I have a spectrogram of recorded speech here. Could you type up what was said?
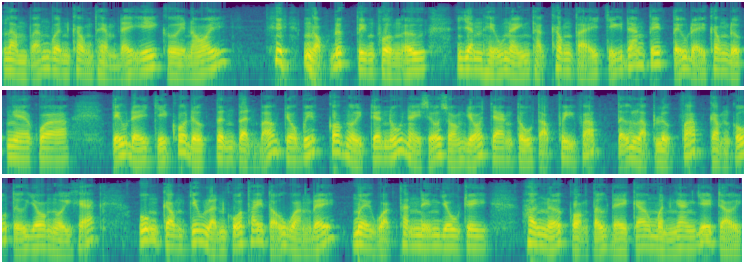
Lâm Vãn Vinh không thèm để ý, cười nói. Ngọc Đức Tiên Phường ư, danh hiệu này thật không tệ, chỉ đáng tiếc tiểu đệ không được nghe qua. Tiểu đệ chỉ có được tin tình báo cho biết có người trên núi này sửa soạn võ trang tụ tập phi pháp, tự lập luật pháp, cầm cố tự do người khác, uống công chiếu lệnh của Thái Tổ Hoàng đế, mê hoặc thanh niên vô tri, hơn nữa còn tự đề cao mình ngang với trời,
